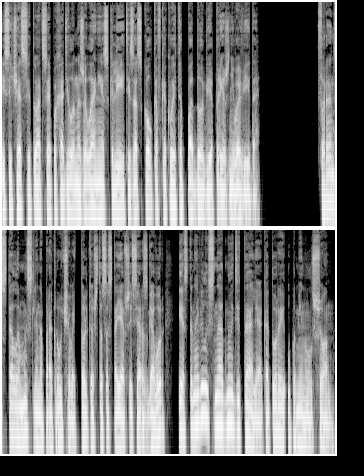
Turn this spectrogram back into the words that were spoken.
и сейчас ситуация походила на желание склеить из осколков какое-то подобие прежнего вида. Фрэн стала мысленно прокручивать только что состоявшийся разговор и остановилась на одной детали, о которой упомянул Шон.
